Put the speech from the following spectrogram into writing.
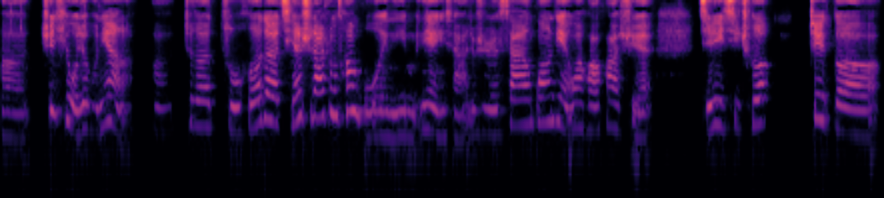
呃，具体我就不念了啊。这个组合的前十大重仓股我给你念一下，就是三安光电、万华化学、吉利汽车，这个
